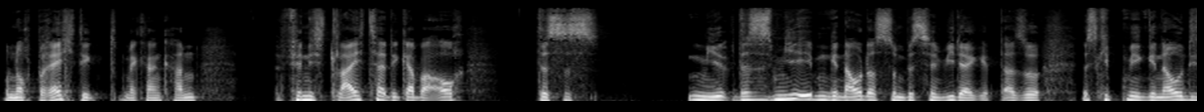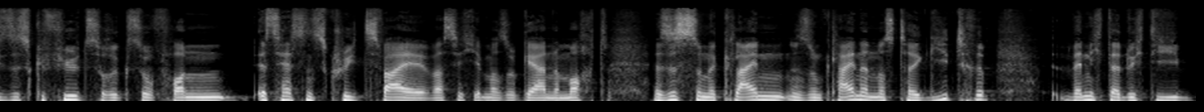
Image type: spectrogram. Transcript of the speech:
und auch berechtigt meckern kann, finde ich gleichzeitig aber auch, dass es mir, dass es mir eben genau das so ein bisschen wiedergibt. Also es gibt mir genau dieses Gefühl zurück, so von Assassin's Creed 2, was ich immer so gerne mochte. Es ist so eine kleine, so ein kleiner Nostalgietrip, wenn ich da durch die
